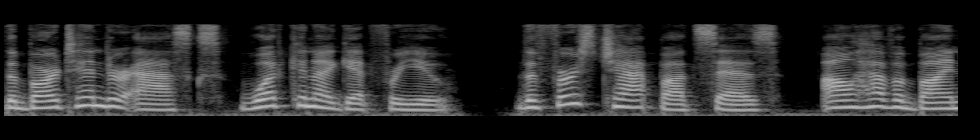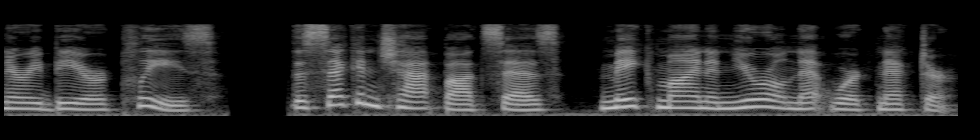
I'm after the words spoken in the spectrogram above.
The bartender asks, What can I get for you? The first chatbot says, I'll have a binary beer, please. The second chatbot says, Make mine a neural network nectar.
